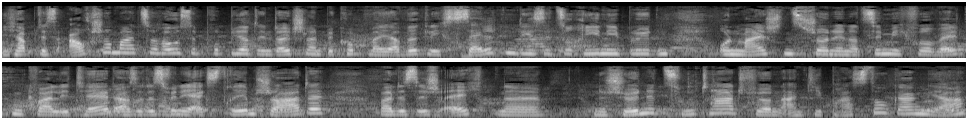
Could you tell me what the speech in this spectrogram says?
Ich habe das auch schon mal zu Hause probiert. In Deutschland bekommt man ja wirklich selten diese Zucchini-Blüten und meistens schon in einer ziemlich verwelkten Qualität. Also das finde ich extrem schade, weil das ist echt eine, eine schöne Zutat für einen Antipasto-Gang, ja.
